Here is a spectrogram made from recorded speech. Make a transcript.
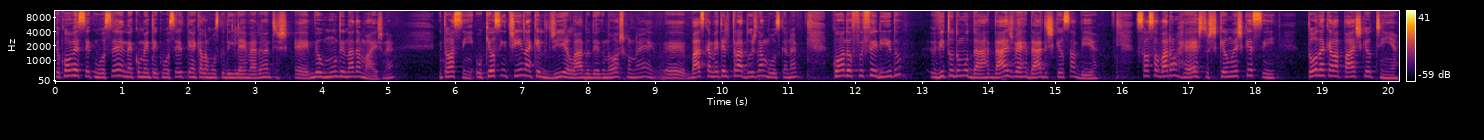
Eu conversei com você, né? Comentei com você que tem aquela música de Guilherme Arantes, é, Meu Mundo e Nada Mais, né? Então, assim, o que eu senti naquele dia lá do diagnóstico, né? É, basicamente, ele traduz na música, né? Quando eu fui ferido, vi tudo mudar, das verdades que eu sabia. Só sobraram restos que eu não esqueci, toda aquela paz que eu tinha.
